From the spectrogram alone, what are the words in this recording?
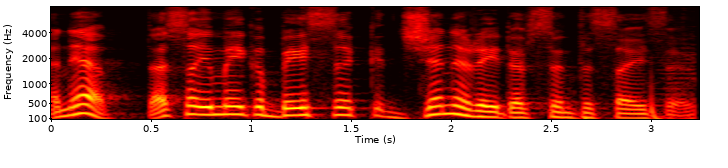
And yeah, that's how you make a basic generative synthesizer.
